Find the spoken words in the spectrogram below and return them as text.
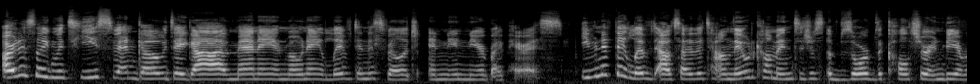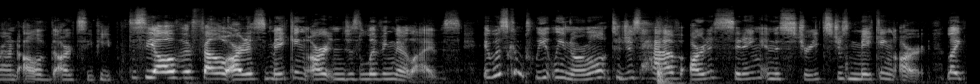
Artists like Matisse, Van Gogh, Degas, Manet, and Monet lived in this village and in nearby Paris. Even if they lived outside of the town, they would come in to just absorb the culture and be around all of the artsy people. To see all of their fellow artists making art and just living their lives. It was completely normal to just have artists sitting in the streets just making art. Like,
